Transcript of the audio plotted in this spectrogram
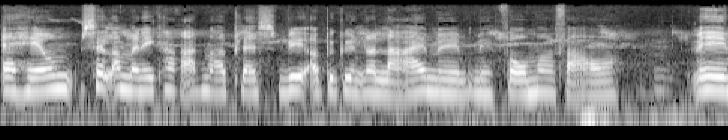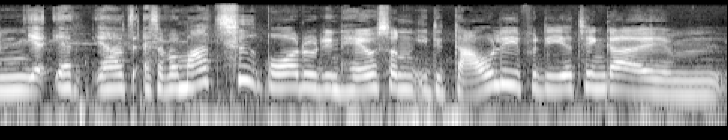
af haven, selvom man ikke har ret meget plads, ved at begynde at lege med, med former og farver. Øhm, jeg, jeg, jeg, altså, hvor meget tid bruger du din have sådan i det daglige? Fordi jeg tænker, øhm,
